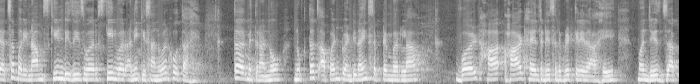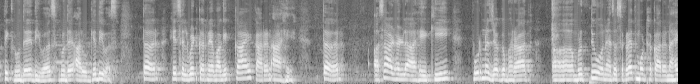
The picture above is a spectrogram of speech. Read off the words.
त्याचा परिणाम स्किन डिझीजवर स्किनवर आणि केसांवर होत आहे. तर मित्रांनो नुकतंच आपण ट्वेंटी नाईन सप्टेंबरला वर्ल्ड हा हार्ट हेल्थ डे सेलिब्रेट केलेला आहे. म्हणजेच जागतिक हृदय दिवस हृदय आरोग्य दिवस. तर हे सेलिब्रेट करण्यामागे काय कारण आहे? तर असं आढळलं आहे की पूर्ण जगभरात मृत्यू होण्याचं सगळ्यात मोठं कारण आहे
